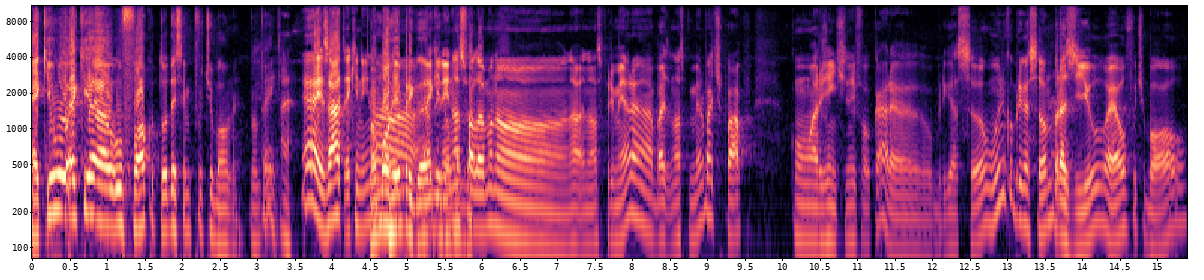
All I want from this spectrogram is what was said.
é. É que, o, é que ah, o foco todo é sempre futebol, né? Não tem? É, exato. É que nem Vamos na- morrer brigando É que nem não nós falamos no, na, nosso, primeira, nosso primeiro bate-papo. com a Argentina e falou, cara, obrigação, a única obrigação no Brasil é o futebol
